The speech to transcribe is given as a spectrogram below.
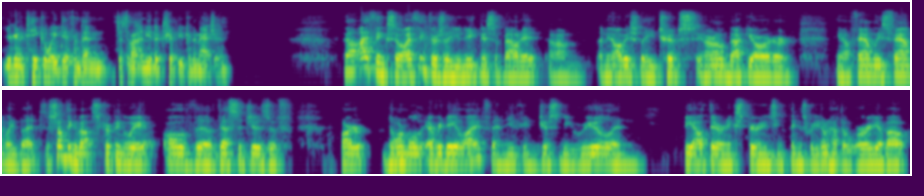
you're going to take away different than just about any other trip you can imagine. Well, I think so. I think there's a uniqueness about it. Um, I mean, obviously, trips in our own backyard are, you know, family's family, but there's something about stripping away all of the vestiges of our normal everyday life, and you can just be real and be out there and experiencing things where you don't have to worry about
